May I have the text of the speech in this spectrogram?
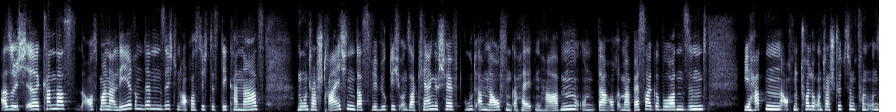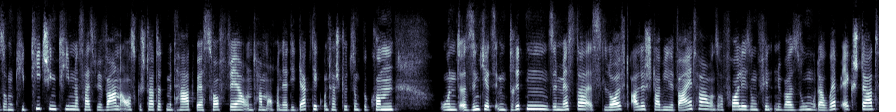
also ich äh, kann das aus meiner lehrenden Sicht und auch aus Sicht des Dekanats nur unterstreichen, dass wir wirklich unser Kerngeschäft gut am Laufen gehalten haben und da auch immer besser geworden sind. Wir hatten auch eine tolle Unterstützung von unserem Keep Teaching Team. Das heißt, wir waren ausgestattet mit Hardware, Software und haben auch in der Didaktik Unterstützung bekommen und äh, sind jetzt im dritten Semester. Es läuft alles stabil weiter. Unsere Vorlesungen finden über Zoom oder WebEx statt.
